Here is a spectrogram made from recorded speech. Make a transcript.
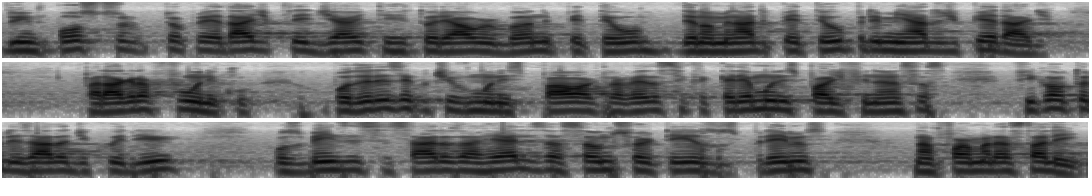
do Imposto sobre Propriedade Predial e Territorial Urbano IPTU, denominado IPTU Premiado de Piedade. Parágrafo único. O Poder Executivo Municipal, através da Secretaria Municipal de Finanças, fica autorizado a adquirir os bens necessários à realização dos sorteios dos prêmios na forma desta lei.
